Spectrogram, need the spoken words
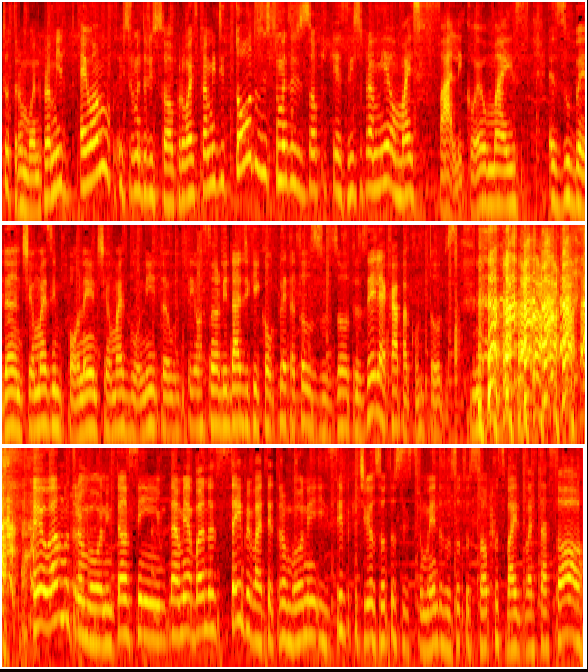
Muito o trombone. Para mim, eu amo instrumento de sopro, mas para mim de todos os instrumentos de sopro que existem, para mim é o mais fálico, é o mais exuberante, é o mais imponente, é o mais bonito, tem uma sonoridade que completa todos os outros. Ele acaba com todos. eu amo trombone, então assim, na minha banda sempre vai ter trombone e sempre que tiver os outros instrumentos, os outros sopros, vai, vai estar só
